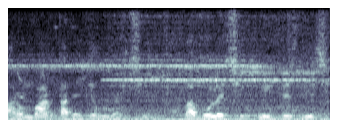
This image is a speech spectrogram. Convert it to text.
বারংবার তাদেরকে বোঝাচ্ছি বা বলেছি, নির্দেশ দিয়েছি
